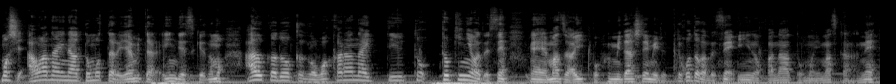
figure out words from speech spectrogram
もし合わないなと思ったらやめたらいいんですけども、合うかどうかがわからないっていうと、時にはですね、えー、まずは一歩踏み出してみるってことがですね、いいのかなと思いますからね。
